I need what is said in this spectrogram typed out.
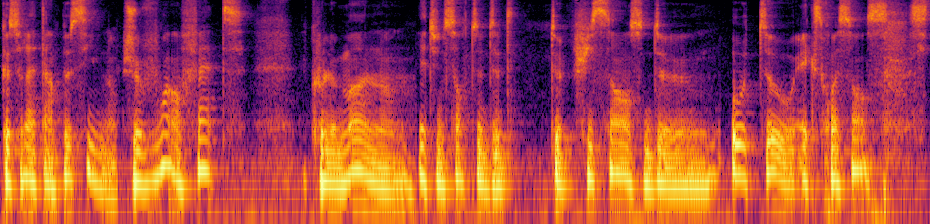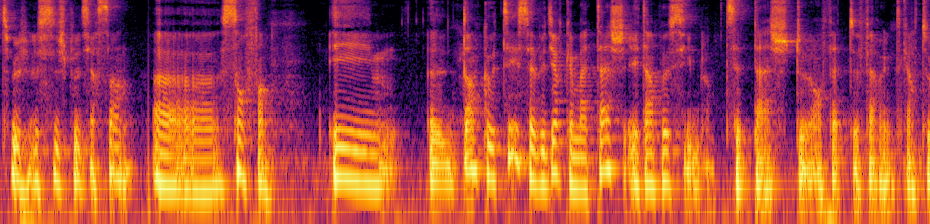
que cela est impossible, je vois en fait que le mol est une sorte de, de puissance de auto-excroissance, si, tu veux- si je peux dire ça, euh, sans fin. Et euh, d'un côté, ça veut dire que ma tâche est impossible. Cette tâche de, en fait, de faire une carte,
